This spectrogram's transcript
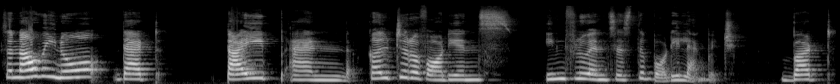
So, now we know that type and culture of audience influences the body language. But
